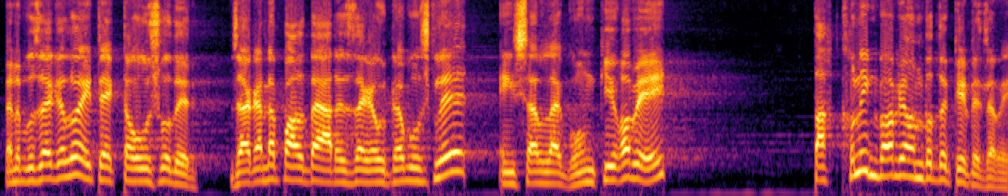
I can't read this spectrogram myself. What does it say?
তাহলে বোঝা গেল এটা একটা ঔষধের। জায়গাটা পাল্টায় আরেক জায়গায় উঠে বসলে ইনশাল্লাহ ঘুম কি হবে? তাৎক্ষণিকভাবে অন্তত কেটে যাবে।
